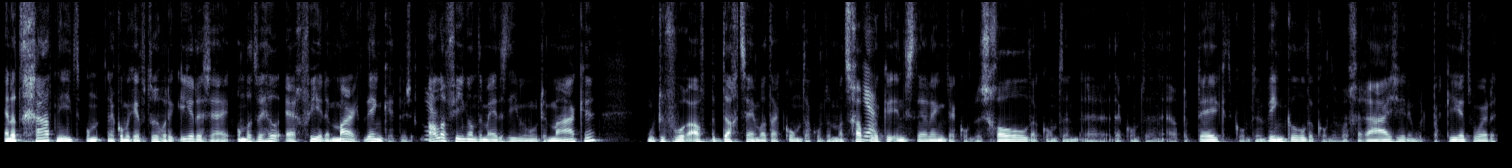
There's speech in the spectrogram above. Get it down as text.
En dat gaat niet, om, en dan kom ik even terug wat ik eerder zei, omdat we heel erg via de markt denken. Dus Ja. alle vierkante meters die we moeten maken, moeten vooraf bedacht zijn wat daar komt. Daar komt een maatschappelijke instelling, daar komt een school, daar komt een, eh, daar komt een apotheek, er komt een winkel, er komt een garage, er moet geparkeerd worden.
